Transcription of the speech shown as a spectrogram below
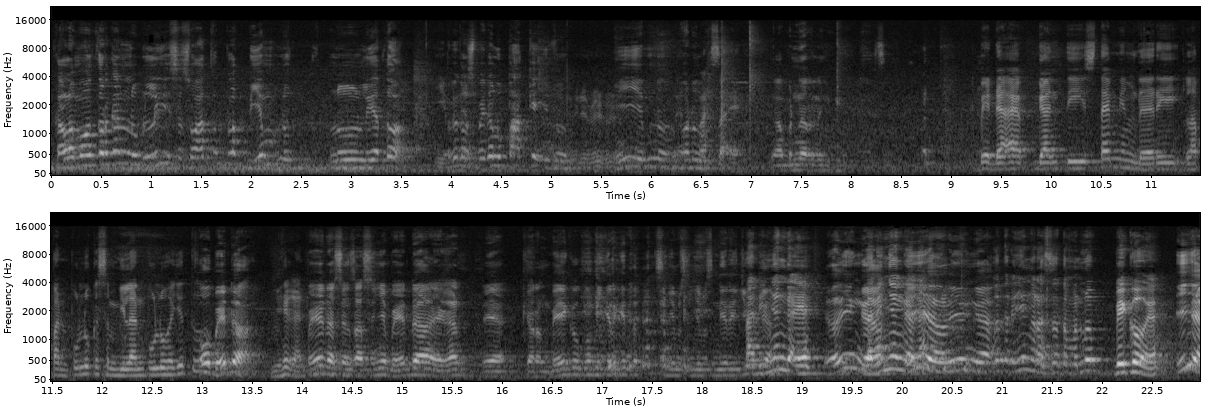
Kalau motor kan lu beli sesuatu plug diem lu lu lihat doang. Iya, tapi kalau sepeda lu pakai itu Bener, bener, bener. iya bener. Waduh. Rasa ya. nggak bener nih Beda eh, ganti stem yang dari 80 ke 90 aja tuh. oh beda Iya kan? beda sensasinya beda ya kan ya kayak orang bego gue mikir gitu senyum senyum sendiri juga Tadinya enggak ya? tadinya enggak Tadinya enggak kan? iya tadinya enggak Lo tadinya ngerasa temen lo bego ya? Iya,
